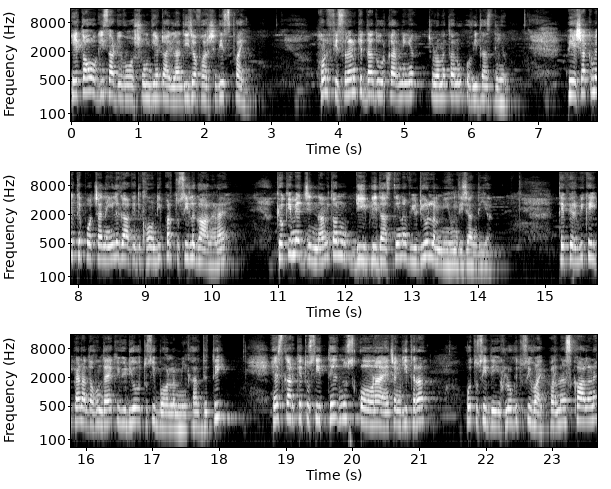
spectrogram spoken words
ਇਹ ਤਾਂ ਹੋ ਗਈ ਸਾਡੇ ਵਾਸ਼ਰੂਮ ਦੀਆਂ ਟਾਈਲਾਂ ਦੀ ਜਾਂ ਫਰਸ਼ ਦੀ ਸਫ਼ਾਈ। ਹੁਣ ਫਿਸਲਣ ਕਿੱਦਾਂ ਦੂਰ ਕਰਨੀ ਆ? ਚਲੋ ਮੈਂ ਤੁਹਾਨੂੰ ਉਹ ਵੀ ਦੱਸਦੀ ਹਾਂ। ਬੇਸ਼ੱਕ ਮੈਂ ਇੱਥੇ ਪੋਚਾ ਨਹੀਂ ਲਗਾ ਕੇ ਦਿਖਾਉਂਦੀ, ਪਰ ਤੁਸੀਂ ਲਗਾ ਲੈਣਾ ਹੈ। ਕਿਉਂਕਿ ਮੈਂ ਜਿੰਨਾ ਵੀ ਤੁਹਾਨੂੰ ਡੀਪਲੀ ਦੱਸਦੀ ਹਾਂ ਨਾ, ਵੀਡੀਓ ਲੰਮੀ ਹੁੰਦੀ ਜਾਂਦੀ ਆ। ਤੇ ਫਿਰ ਵੀ ਕਈ ਭੈਣਾਂ ਦਾ ਹੁੰਦਾ ਹੈ ਕਿ ਵੀਡੀਓ ਤੁਸੀਂ ਬਹੁਤ ਲੰਮੀ ਕਰ ਦਿੱਤੀ। ਇਸ ਕਰਕੇ ਤੁਸੀਂ ਇੱਥੇ ਨੂੰ ਸੁਕਾਉਣਾ ਹੈ ਚੰਗੀ ਤਰ੍ਹਾਂ। ਉਹ ਤੁਸੀਂ ਦੇਖ ਲਓ ਕਿ ਤੁਸੀਂ ਵਾਈਪਰ ਨਾਲ ਸੁਕਾ ਲੈਣਾ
